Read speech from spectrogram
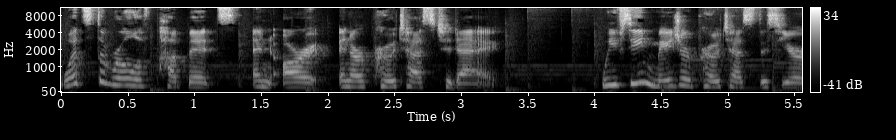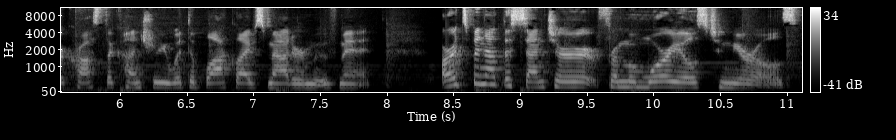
What's the role of puppets and art in our protests today? We've seen major protests this year across the country with the Black Lives Matter movement. Art's been at the center from memorials to murals.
